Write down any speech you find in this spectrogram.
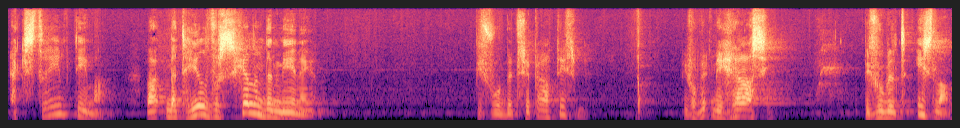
extreem thema met heel verschillende meningen. Bijvoorbeeld separatisme, bijvoorbeeld migratie, bijvoorbeeld islam.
